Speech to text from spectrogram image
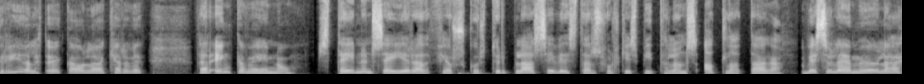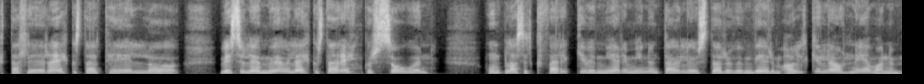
gríðalegt auka álega kerfið, það er enga veginn nóg. Steinun segir að fjárskortur blasi við starfsfólki spítalans alla daga. Vissulega mögulega hægt að hlýðra eitthvað staðar til og vissulega mögulega eitthvað staðar einhver sóun. Hún blasir hvergi við mér í mínum daglegu störfum við erum algjörlega á nefanum.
